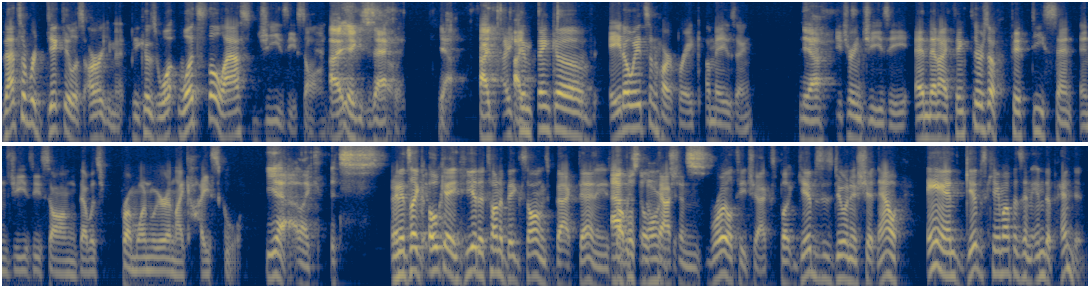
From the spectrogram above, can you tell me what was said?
that's a ridiculous argument because what what's the last Jeezy song? I exactly. Yeah. I, I I, can think of 808s and Heartbreak, amazing, yeah. featuring Jeezy. And then I think there's a 50 Cent and Jeezy song that was from when we were in like high school. Yeah, like it's And it's like, okay, he had a ton of big songs back then, he's probably still cashing royalty checks. But Gibbs is doing his shit now, and Gibbs came up as an independent.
